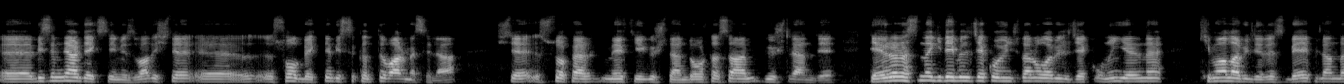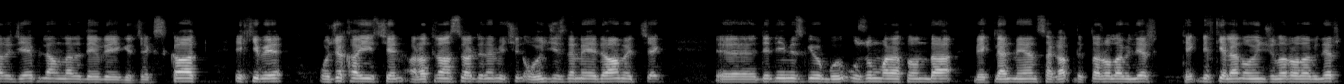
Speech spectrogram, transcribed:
E, bizim nerede eksiğimiz var? İşte e, sol bekte bir sıkıntı var mesela. İşte stoper mevkii güçlendi. Orta saha güçlendi. Devre arasında gidebilecek oyuncular olabilecek. Onun yerine kimi alabiliriz? B planları, C planları devreye girecek. Scout ekibi Ocak ayı için, ara transfer dönemi için oyuncu izlemeye devam edecek. Ee, dediğimiz gibi bu uzun maratonda beklenmeyen sakatlıklar olabilir. Teklif gelen oyuncular olabilir.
